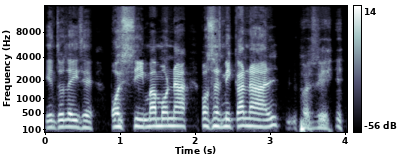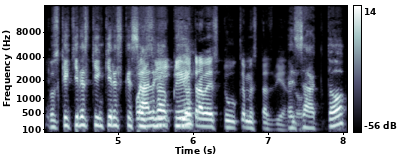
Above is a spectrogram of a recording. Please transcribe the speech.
Y entonces le dice, pues sí, mamona, pues es mi canal. Pues sí. Pues, ¿qué quieres? ¿Quién quieres que Pues salga? sí, y otra vez tú que me estás viendo. Exacto.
